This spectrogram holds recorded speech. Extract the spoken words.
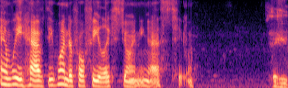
And we have the wonderful Felix joining us, too. Hey,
